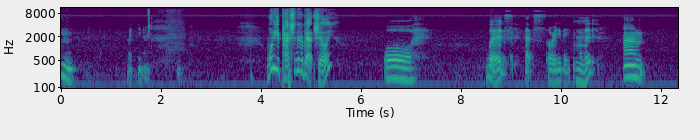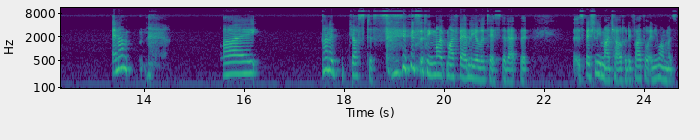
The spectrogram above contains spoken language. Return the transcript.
Like, you know, What are you passionate about, Shelley? or words. That's already been covered. Um, and I'm, I kind of justice is the thing. My my family will attest to that. That especially in my childhood, if I thought anyone was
